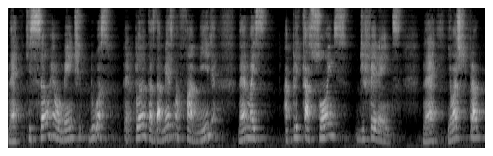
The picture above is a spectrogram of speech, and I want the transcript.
né? que são realmente duas é, plantas da mesma família, né? mas aplicações diferentes. Né? Eu acho que para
